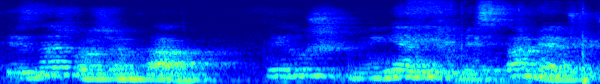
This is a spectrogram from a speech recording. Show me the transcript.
Ты знаешь, в чем так? Ты лучше меняй их местами, а чуть-чуть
